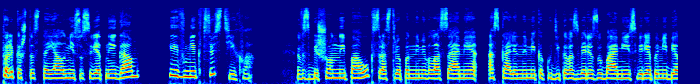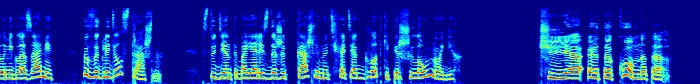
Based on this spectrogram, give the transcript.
Только что стоял несусветный гам, и вмиг все стихло. Взбешенный паук с растрепанными волосами, оскаленными, как у дикого зверя, зубами и свирепыми белыми глазами, выглядел страшно. Студенты боялись даже кашлянуть, хотя глотки першило у многих. «Чья это комната?» —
